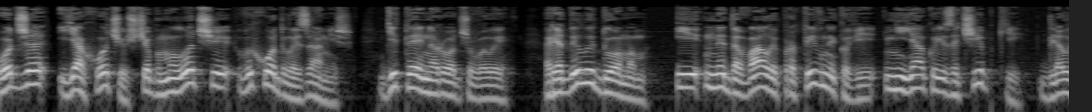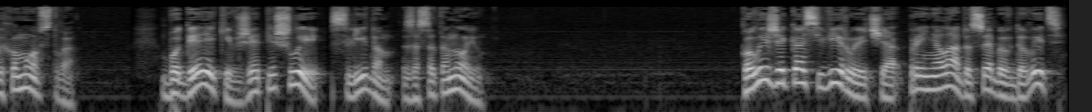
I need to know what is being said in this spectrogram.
Отже, я хочу, щоб молодші виходили заміж, дітей народжували, рядили домом і не давали противникові ніякої зачіпки для лихомовства, бо деякі вже пішли слідом за сатаною. Коли ж якась віруюча прийняла до себе вдовиць,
